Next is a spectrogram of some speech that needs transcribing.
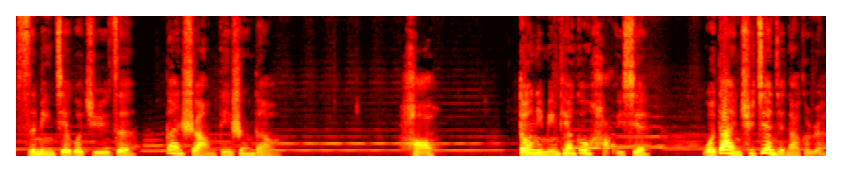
司命接过橘子，半晌低声道：“好，等你明天更好一些，我带你去见见那个人。”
